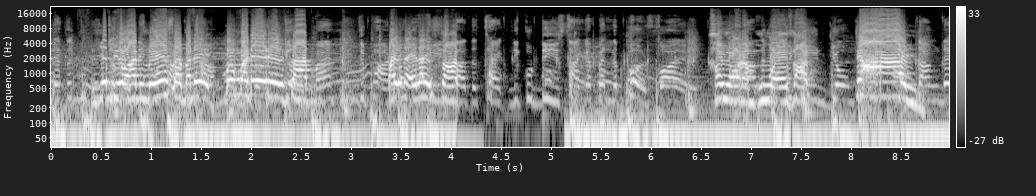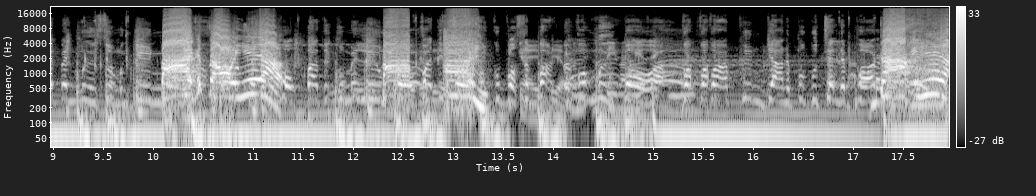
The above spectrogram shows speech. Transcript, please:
แต่ถ้ากูไอ้เฮียเดียวอนิเมะสัตว์มาดิมึงมาได้เลยไอ้สัตว์ ไปไหนล่ะไอ้สัตว์แต่แท็กนี่กูดีไซน์กันเป็นระเบิดไฟเข้าวอร์ดำกูไอ้สัตว์จ่ายตังค์ได้เป็นหมื่นส่วนมึงยืนตายกระจอกเฮียหกบาทแต่กูไม่ลืมโปรไฟล์ที่โปรกูบอกสะบัดแบบว่ามือโปรอะวับวับวับขึ้นยานในพวกกูเทเลพอร์ตกากไอ้เหี้ย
